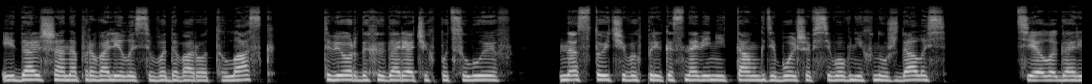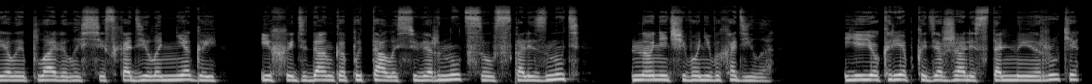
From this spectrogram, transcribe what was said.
И дальше она провалилась в водоворот ласк, твердых и горячих поцелуев, настойчивых прикосновений там, где больше всего в них нуждалась. Тело горело и плавилось, исходило негой, и хоть Данка пыталась увернуться, ускользнуть, но ничего не выходило. Ее крепко держали стальные руки,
